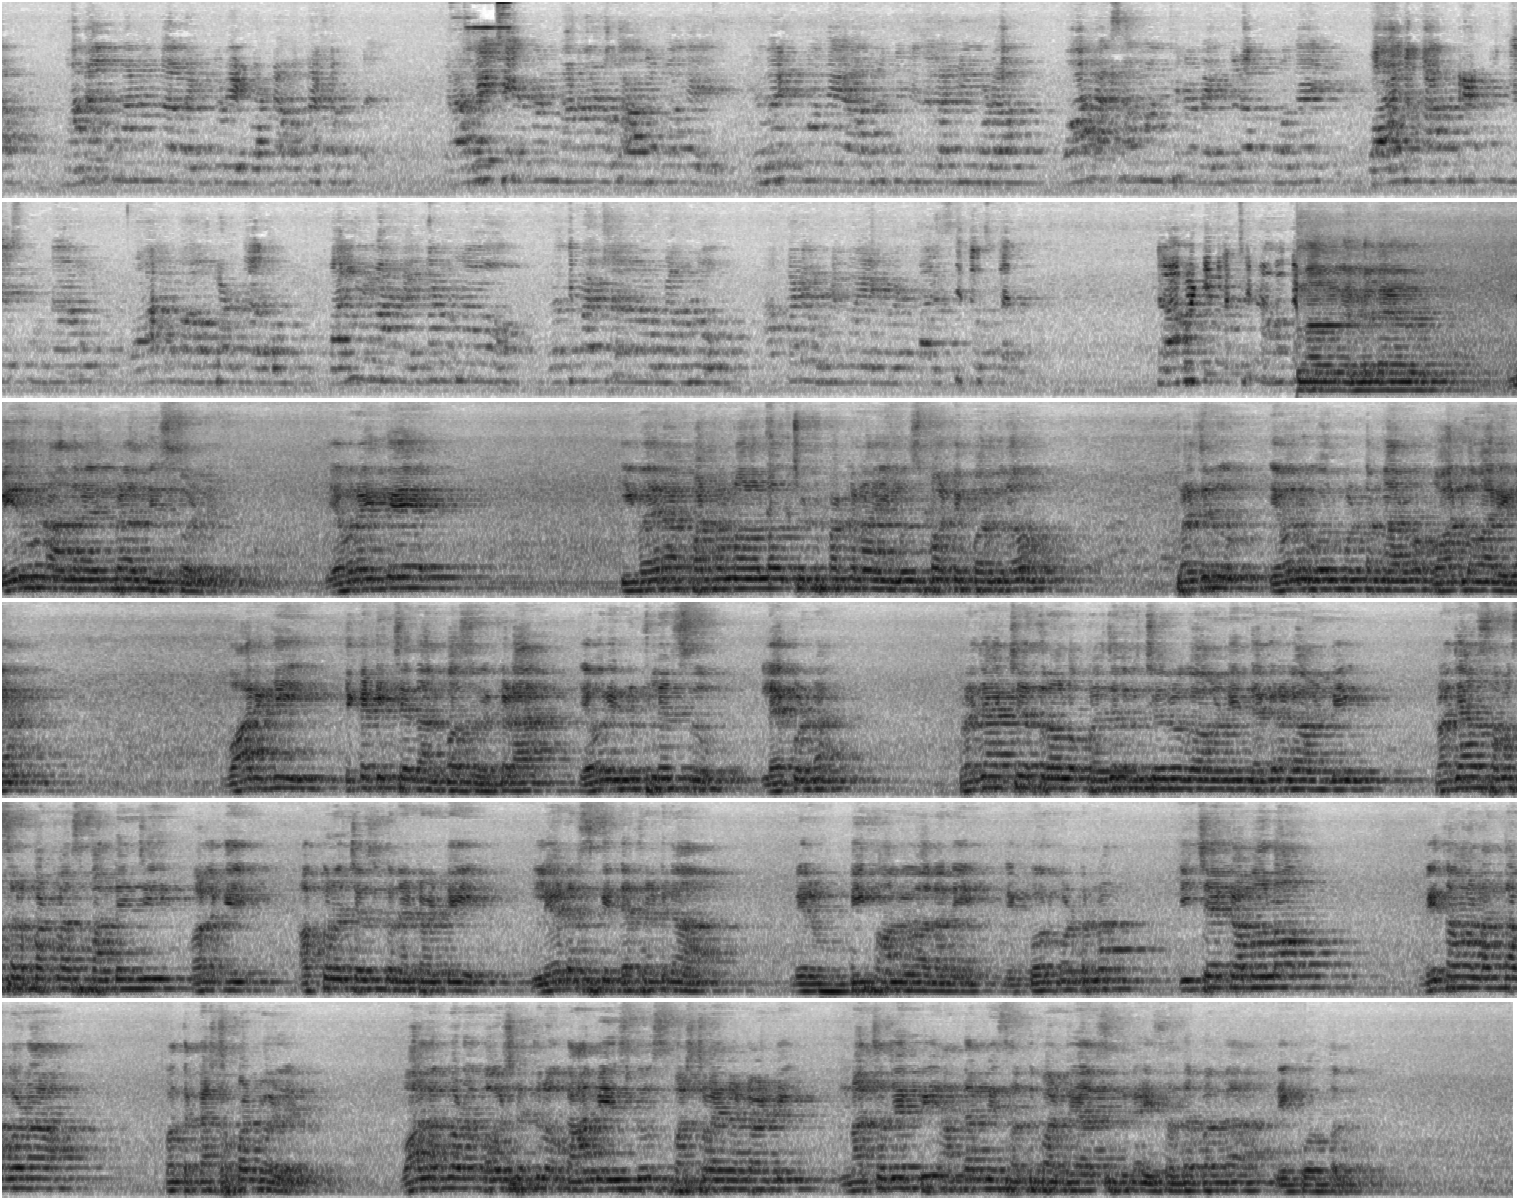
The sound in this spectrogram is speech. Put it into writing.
మనకు మనంగా పెట్టుకునేటువంటి అవకాశం ఉంటుంది. అదే చేయడం మనవాడు కాకపోతే ఎవరికి పోతే అభివృద్ధి నిధులన్నీ కూడా వాళ్ళకి సంబంధించిన వ్యక్తులకు పోతే వాళ్ళు కాంట్రాక్ట్ చేసుకుంటారు వాళ్ళు బాగుపడతారు. మళ్ళీ మనం ఎక్కడ ఉన్నామో ప్రతిపక్షంలో ఉన్నప్పుడు అక్కడే ఉండిపోయేటువంటి పరిస్థితి వస్తుంది కాబట్టి వచ్చిన అవకాశం ఉన్నారు ఎమ్మెల్యే గారు మీరు కూడా అందరి అభిప్రాయాలు తీసుకోండి. ఎవరైతే ఈ వైరాగ్ పట్టణంలో చుట్టుపక్కల ఈ మున్సిపాలిటీ పరిధిలో ప్రజలు ఎవరు కోరుకుంటున్నారో వార్డుల వారీగా వారికి టికెట్ ఇచ్చే దానికోసం ఇక్కడ ఎవరి ఇన్ఫ్లుయెన్స్ లేకుండా ప్రజాక్షేత్రంలో ప్రజలకు చేరువుగా ఉండి దగ్గరగా ఉండి ప్రజా సమస్యల పట్ల స్పందించి వాళ్ళకి హక్కును చేసుకున్నటువంటి లీడర్స్కి డెఫినెట్గా మీరు బీఫామ్ ఇవ్వాలని నేను కోరుకుంటున్నా. ఇచ్చే క్రమంలో మిగతా వాళ్ళంతా కూడా కొంత కష్టపడి వాళ్ళే. వాళ్ళకు కూడా భవిష్యత్తులో ఒక హామీ ఇస్తూ స్పష్టమైనటువంటి నచ్చజెప్పి అందరినీ సర్దుబాటు చేయాల్సిందిగా ఈ సందర్భంగా నేను కోరుతున్నాను.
